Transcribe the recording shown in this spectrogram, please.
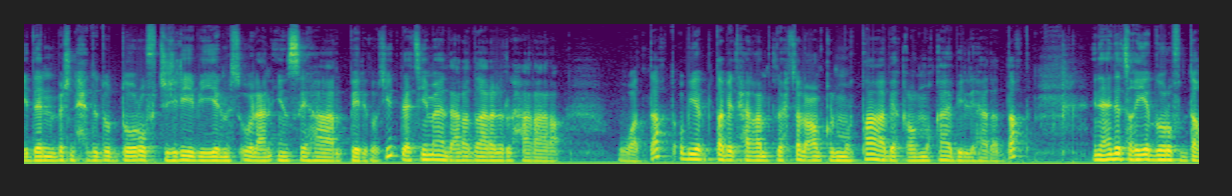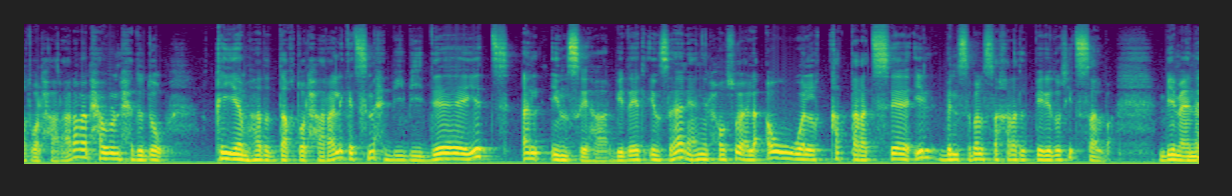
اذا باش نحددوا الظروف التجريبية المسؤولة عن انصهار البيريدوتيت بالاعتماد على درجه الحرارة والضغط وبطبيعه الحال غنمثلوا حتى العمق المطابق أو المقابل لهذا الضغط يعني عند تغيير ظروف الضغط والحرارة غنحاولوا نحددوا قيم هذا الضغط والحرارة اللي كتسمح ببداية الانصهار. بداية الانصهار يعني الحصول على أول قطرة سائل بالنسبة لصخرة البيريدوتيت الصلبة. بمعنى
